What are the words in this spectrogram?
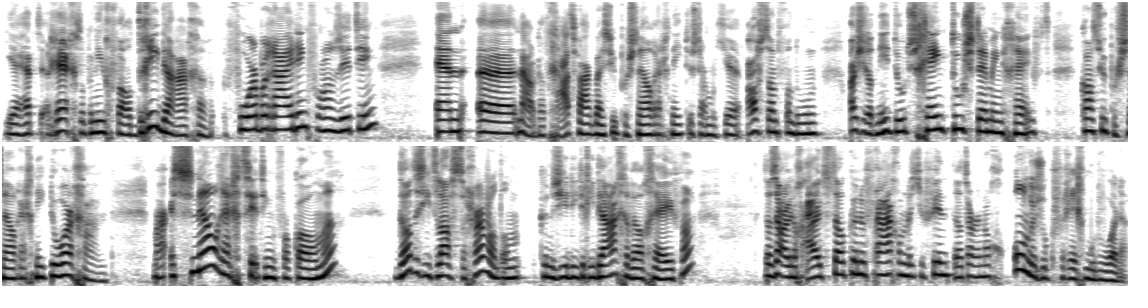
je hebt recht op in ieder geval drie dagen voorbereiding voor een zitting. En uh, nou, dat gaat vaak bij supersnelrecht niet. Dus daar moet je afstand van doen. Als je dat niet doet, dus geen toestemming geeft, kan supersnelrecht niet doorgaan. Maar een snelrechtszitting voorkomen, dat is iets lastiger. Want dan kunnen ze je die drie dagen wel geven. Dan zou je nog uitstel kunnen vragen, omdat je vindt dat er nog onderzoek verricht moet worden.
